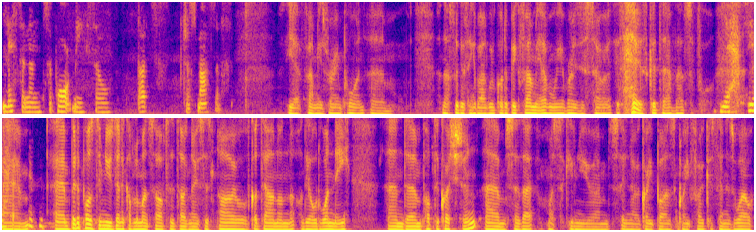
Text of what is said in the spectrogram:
listen and support me, so that's just massive. yeah, family is very important. Um, and that's the good thing about it. We've got a big family, haven't we, Roses? So it's, it's good to have that support. Yeah, yeah, Um, um, bit of positive news then a couple of months after the diagnosis, Niall got down on, on the old one knee and um, popped a question. Um, so that must have given you, um, so, you know, a great buzz and great focus then as well.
